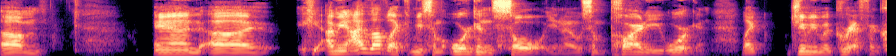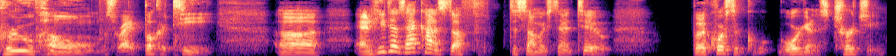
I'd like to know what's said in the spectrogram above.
Um, and uh, he, I mean, I love like me some organ soul, you know, some party organ, like Jimmy McGriff and Groove Holmes, right? Booker T. Uh, and he does that kind of stuff to some extent too. But of course, the organ is churchy.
